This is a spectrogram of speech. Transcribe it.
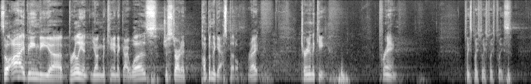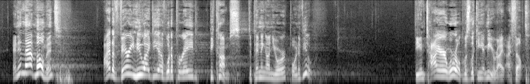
So I, being the uh, brilliant young mechanic I was, just started pumping the gas pedal, right? Turning the key, praying. Please, please, please, please, please. And in that moment, I had a very new idea of what a parade becomes, depending on your point of view. The entire world was looking at me, right? I felt.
